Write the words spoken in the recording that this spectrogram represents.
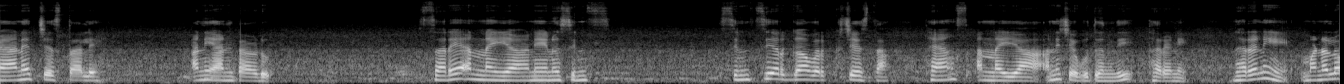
మేనేజ్ చేస్తాలే అని అంటాడు. సరే అన్నయ్య నేను సిన్స్ సిన్సియర్గా వర్క్ చేస్తా. థ్యాంక్స్ అన్నయ్య అని చెబుతుంది ధరణి. ధరణి మనలో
